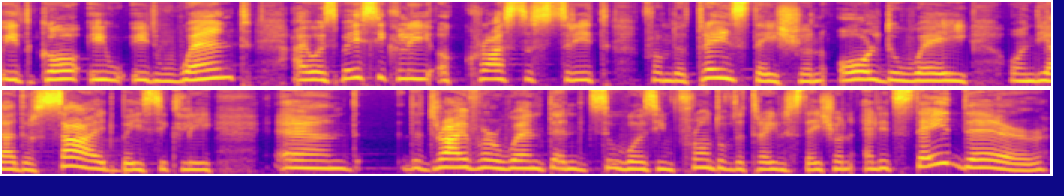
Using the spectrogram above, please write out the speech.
it go it, it went i was basically across the street from the train station all the way on the other side basically and the driver went and it was in front of the train station and it stayed there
